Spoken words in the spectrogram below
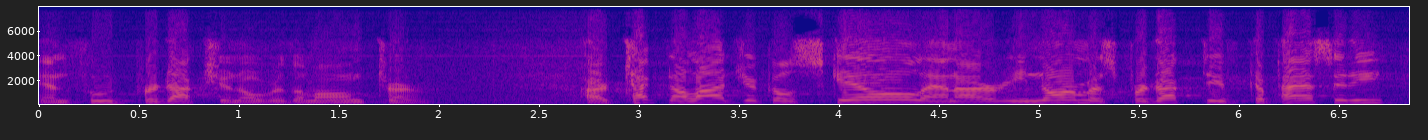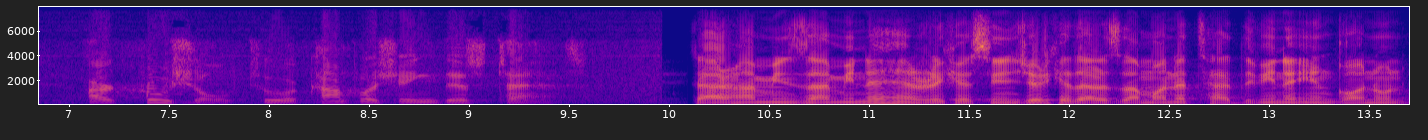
and food production over the long term. Our technological skill and our enormous productive capacity are crucial to accomplishing this task. در همین زمینه هنری کسینجر که در زمان تدوین این قانون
